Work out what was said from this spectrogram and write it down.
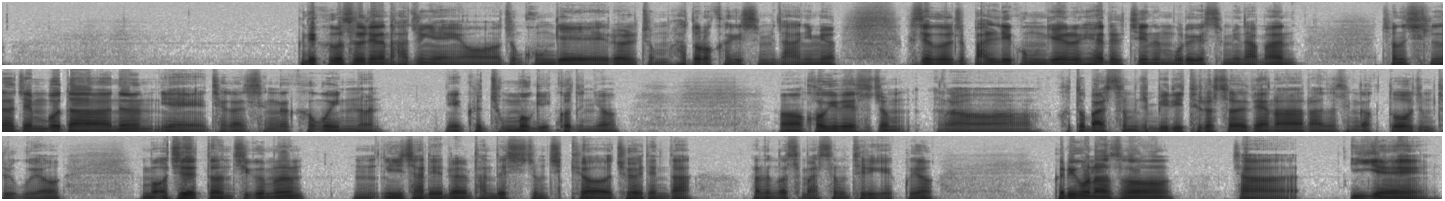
근데 그것을 제가 나중에 어, 좀 공개를 좀 하도록 하겠습니다. 아니면 글쎄 그걸 좀 빨리 공개를 해야 될지는 모르겠습니다만 저는 신라젠보다는 예 제가 생각하고 있는 예 그 종목이 있거든요. 어 거기에 대해서 좀 어 그것도 말씀을 좀 미리 드렸어야 되나라는 생각도 좀 들고요. 뭐 어찌됐든 지금은 음, 이 자리를 반드시 좀 지켜줘야 된다라는 것을 말씀을 드리겠고요. 그리고 나서 자 이게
